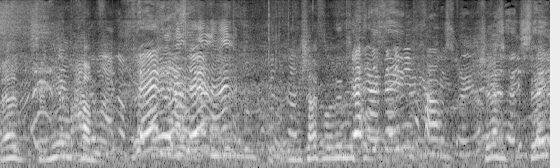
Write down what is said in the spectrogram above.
شاهد سمير محمد. مش عارف أقول لك شاهد سامي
